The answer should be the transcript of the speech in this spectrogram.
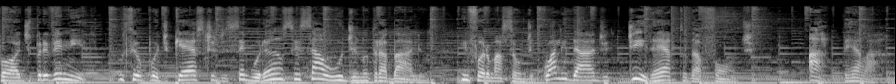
Pode prevenir. O seu podcast de segurança e saúde no trabalho. Informação de qualidade direto da fonte. Até lá.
